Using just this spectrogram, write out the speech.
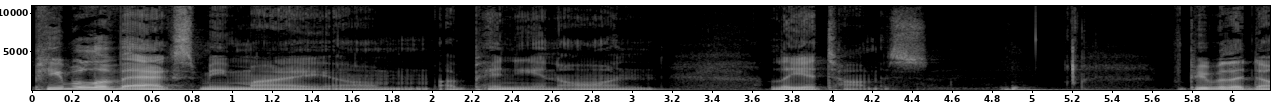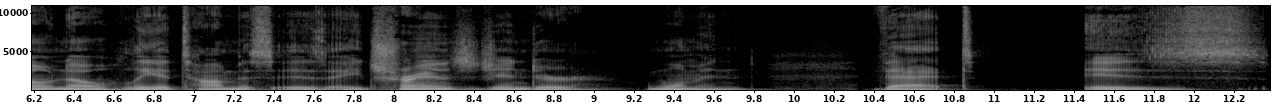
people have asked me my um, opinion on Lia Thomas. For people that don't know, Lia Thomas is a transgender woman that is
